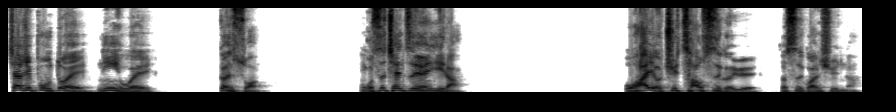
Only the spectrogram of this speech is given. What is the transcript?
下去部队，你以为更爽？我是签字愿役啦，我还有去超四个月的士官训呢。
